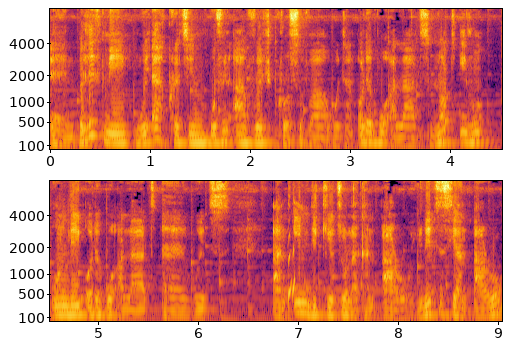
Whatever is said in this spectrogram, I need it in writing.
and believe me we are creating moving average crossover with an audible alert not even only audible alert and uh, with an indicator like an arrow. You need to see an arrow.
